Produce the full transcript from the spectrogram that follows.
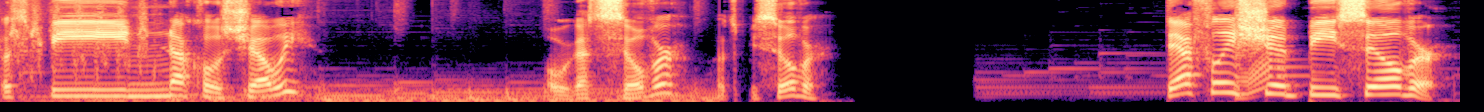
Let's be Knuckles, shall we? Oh, we got silver? Let's be silver. Definitely should be silver.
